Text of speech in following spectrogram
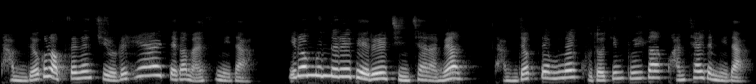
담적을 없애는 치료를 해야 할 때가 많습니다. 이런 분들의 배를 진찰하면 담적 때문에 굳어진 부위가 관찰됩니다.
